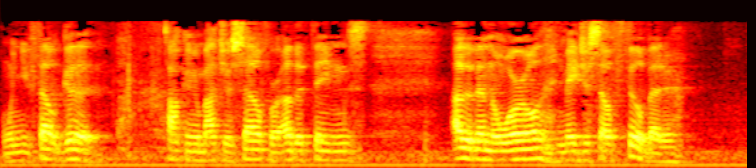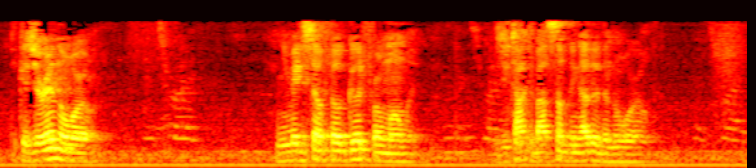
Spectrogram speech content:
when you felt good talking about yourself or other things other than the world and made yourself feel better because you're in the world. That's right. And you made yourself feel good for a moment That's right. because you talked about something other than the world. That's right.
